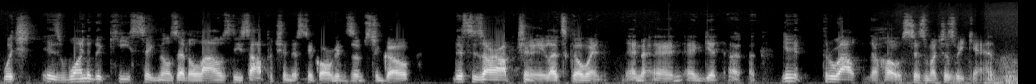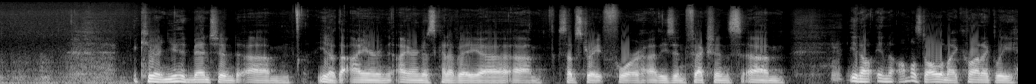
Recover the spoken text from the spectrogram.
which is one of the key signals that allows these opportunistic organisms to go. This is our opportunity. Let's go in and and, and get uh, get throughout the host as much as we can. Kiran, you had mentioned, um, you know, the iron. Iron is kind of a uh, um, substrate for uh, these infections. Um, mm-hmm. You know, in almost all of my chronically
